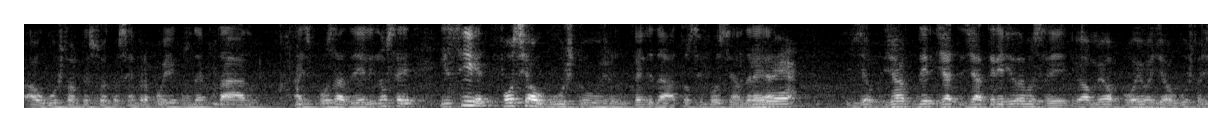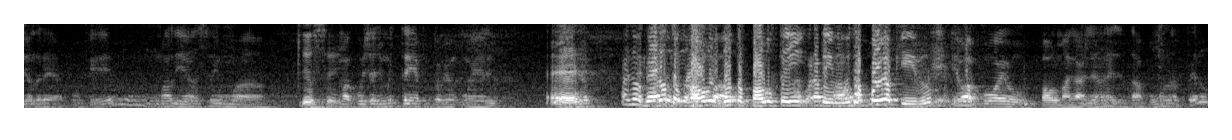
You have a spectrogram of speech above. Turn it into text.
Augusto é uma pessoa que eu sempre apoiei como deputado, a esposa dele, não sei. E se fosse Augusto hoje o candidato, ou se fosse André, André. Já, já, já, teria dito a você, eu, o meu apoio é de Augusto ou de André, porque é uma aliança e uma, Eu sei. uma coisa de muito tempo que eu venho com ele. É. Mas Alberto, Doutor Paulo, Paulo. doutor Paulo tem, Agora, tem Paulo- muito apoio aqui, viu? Eu apoio Paulo Magalhães e Itabuna, pelo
